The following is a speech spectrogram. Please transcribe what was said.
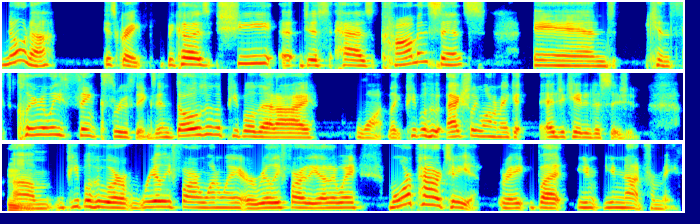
Nona is great because she uh, just has common sense and can th- clearly think through things. And those are the people that I want, like people who actually want to make an educated decision. Mhm. Um, people who are really far one way or really far the other way, more power to you, right? But you, you're not for me.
